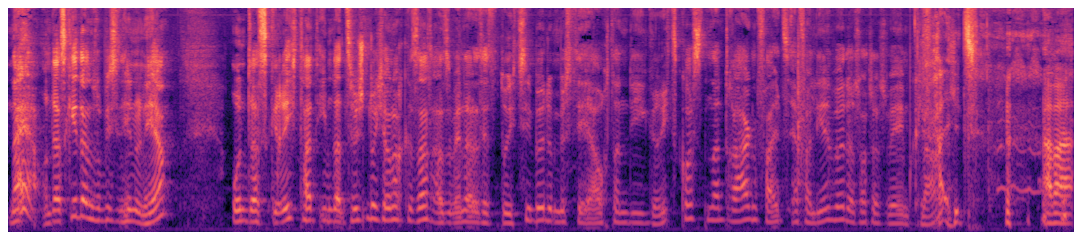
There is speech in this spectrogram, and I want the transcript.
naja, und das geht dann so ein bisschen hin und her. Und das Gericht hat ihm dann zwischendurch auch noch gesagt, also wenn er das jetzt durchziehen würde, müsste er auch dann die Gerichtskosten dann tragen, falls er verlieren würde. Er sagt, das wäre ihm klar. Halt. Aber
